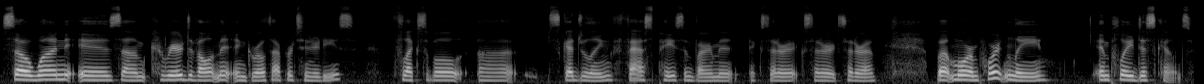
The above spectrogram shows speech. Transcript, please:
So one is um, career development and growth opportunities, flexible uh, scheduling, fast-paced environment, et cetera, et cetera, et cetera. But more importantly, employee discounts,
